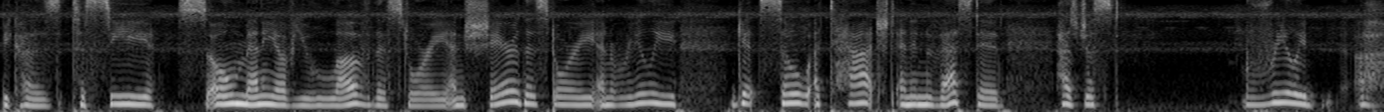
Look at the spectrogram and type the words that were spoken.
Because to see so many of you love this story and share this story and really get so attached and invested has just really uh,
